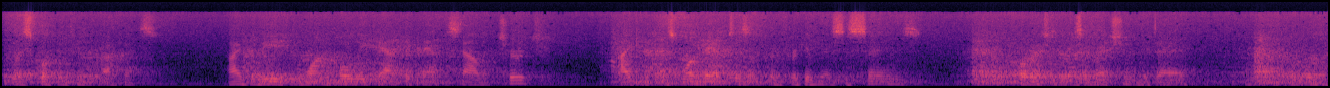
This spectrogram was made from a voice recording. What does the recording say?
who has spoken through the prophets. I believe in one holy Catholic and Apostolic Church. I confess one baptism for the forgiveness of sins, and look forward to the resurrection of the dead, and the world.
